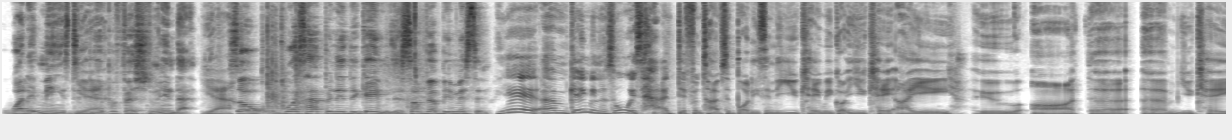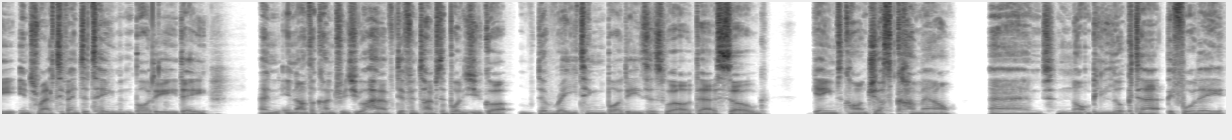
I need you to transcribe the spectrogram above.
what it means to be a professional in that. Yeah. So what's happening in the game? Is there something I've been missing? Yeah, um, gaming has always had different types of bodies. In the UK, we got UKIE, who are the um, UK interactive entertainment body. They and in other countries, you'll have different types of bodies. You've got the rating bodies as well. That so games can't just come out and not be looked at before they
